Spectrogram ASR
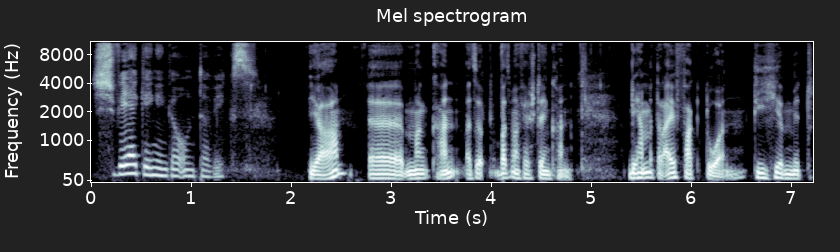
schwergängiger unterwegs. Ja, äh, man kann, also was man feststellen kann, wir haben drei Faktoren, die hier mit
